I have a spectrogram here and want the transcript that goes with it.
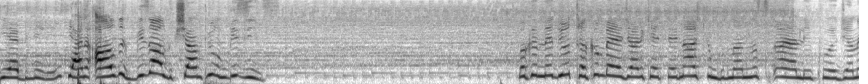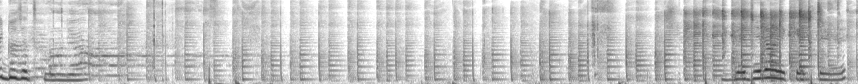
diyebiliriz. Yani aldık biz aldık şampiyon biziz. Bakın ne diyor? Takım belirci hareketlerini açtım. Bunları nasıl ayarlayıp kullanacağına göze tıklayın diyor. Beceri hareketleri.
